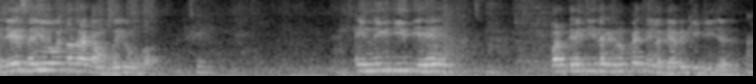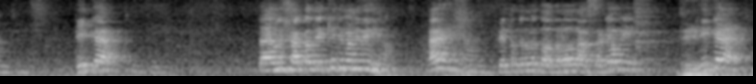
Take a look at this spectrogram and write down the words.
ਜੇ ਸਹੀ ਹੋਊਗੀ ਤਾਂ ਤੇਰਾ ਕੰਮ ਸਹੀ ਹੋਊਗਾ। ਇੰਨੀ ਕੀ ਚੀਜ਼ ਇਹ ਪਰ ਤੇਰੀ ਚੀਜ਼ ਦਾ ਕਿਸੇ ਨੂੰ ਭੇਤ ਨਹੀਂ ਲੱਗਿਆ ਵੀ ਕੀ ਚੀਜ਼ ਹੈ। ਹਾਂਜੀ। ਠੀਕ ਹੈ? ਠੀਕ ਹੈ। ਤੈਂ ਉਹਦੀ ਸ਼ਕਲ ਦੇਖੀ ਜਨਾਨੀ ਦੀ? ਹੈ। ਹਾਂ। ਫਿਰ ਤਾਂ ਤੈਨੂੰ ਮੈਂ ਦਾਦਾ ਨਾਲ ਸਕਿਆ ਜੀ। ਠੀਕ ਹੈ?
